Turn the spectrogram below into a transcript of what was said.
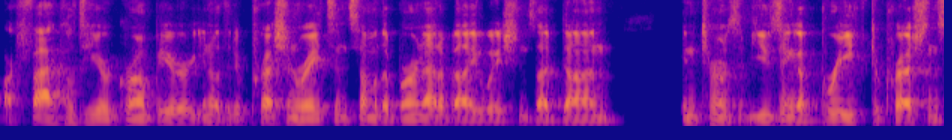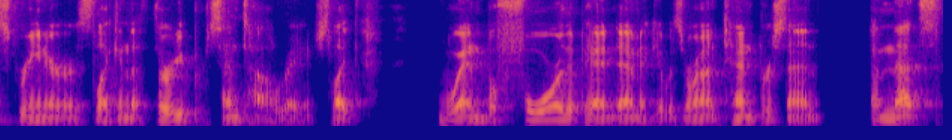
our faculty are grumpier. You know, the depression rates and some of the burnout evaluations I've done in terms of using a brief depression screener is like in the 30 percentile range. Like when before the pandemic, it was around 10%. And that's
